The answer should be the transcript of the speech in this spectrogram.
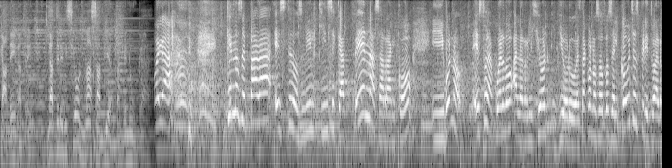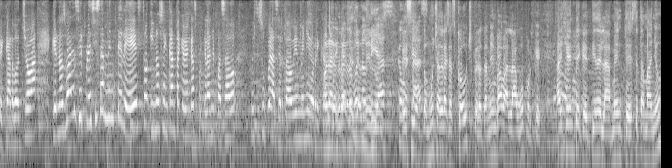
Cadena 30, la televisión más abierta que nunca. Oiga, ¿qué nos depara este 2015 que apenas arrancó? Y bueno, esto de acuerdo a la religión Yoruba. Está con nosotros el coach espiritual Ricardo Ochoa, que nos va a decir precisamente de esto y nos encanta que vengas porque el año pasado fuiste súper acertado. Bienvenido, Ricardo. Hola, Ricardo, buenos días. ¿Cómo es cierto, muchas gracias, coach, pero también va al agua porque hay gente que tiene la mente de este tamaño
